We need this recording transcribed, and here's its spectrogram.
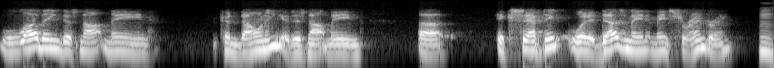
loving does not mean condoning it does not mean uh, accepting. What it does mean, it means surrendering. Hmm.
